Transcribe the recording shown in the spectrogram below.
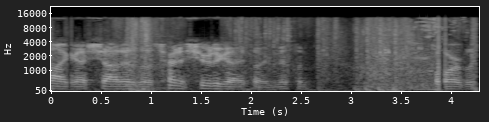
Oh, I got shot as I was trying to shoot a guy, so I missed him. Horribly.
